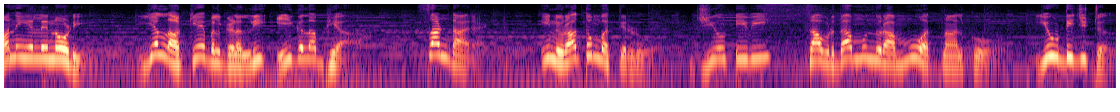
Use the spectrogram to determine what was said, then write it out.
ಮನೆಯಲ್ಲೇ ನೋಡಿ. ಎಲ್ಲ ಕೇಬಲ್ಗಳಲ್ಲಿ ಈಗ ಲಭ್ಯ. ಸನ್ ಡೈರೆಕ್ಟ್ ಇನ್ನೂರ ತೊಂಬತ್ತೆರಡು ಜಿಯೋ ಟಿವಿ ಸಾವಿರದ ಮುನ್ನೂರ ಮೂವತ್ನಾಲ್ಕು ಯು ಡಿಜಿಟಲ್.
